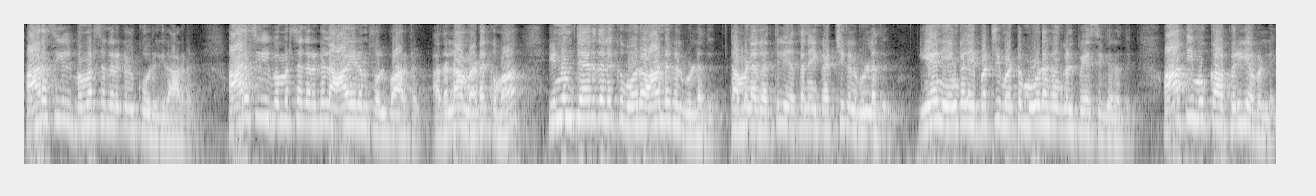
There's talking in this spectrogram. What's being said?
அரசியல் விமர்சகர்கள் கூறுகிறார்கள். அரசியல் விமர்சகர்கள் ஆயிரம் சொல்வார்கள். அதெல்லாம் நடக்குமா? இன்னும் தேர்தலுக்கு ஒரு ஆண்டுகள் உள்ளது. தமிழகத்தில் எத்தனை கட்சிகள் உள்ளது? ஏன் எங்களை பற்றி மட்டும் ஊடகங்கள் பேசுகிறது? அதிமுக பிரியவில்லை.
